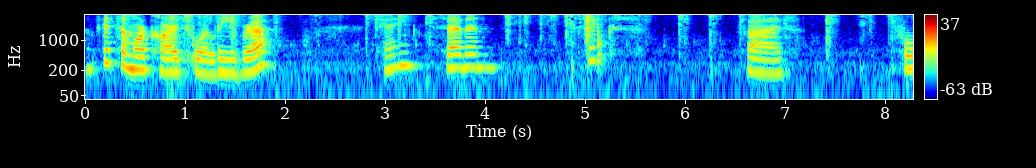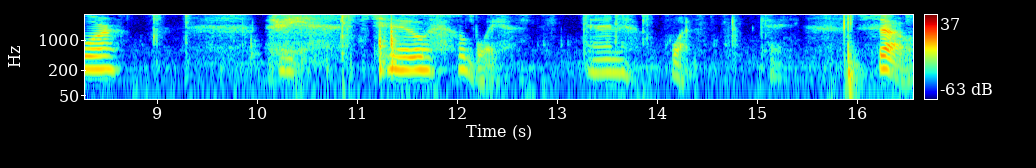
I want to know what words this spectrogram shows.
let's get some more cards for Libra. Okay, seven, six, five, four, three, two, oh boy, and one. Okay, so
